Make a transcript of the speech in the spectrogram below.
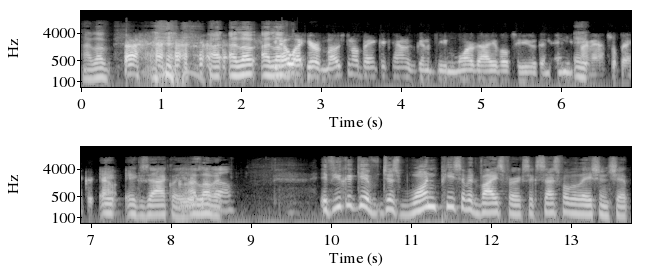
I love, I, I love, I love. You know what? Your emotional bank account is going to be more valuable to you than any Eh, financial bank account. exactly. I love it. If you could give just one piece of advice for a successful relationship,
